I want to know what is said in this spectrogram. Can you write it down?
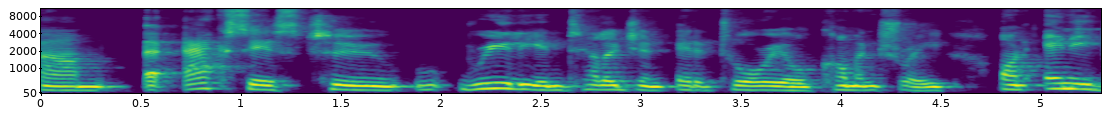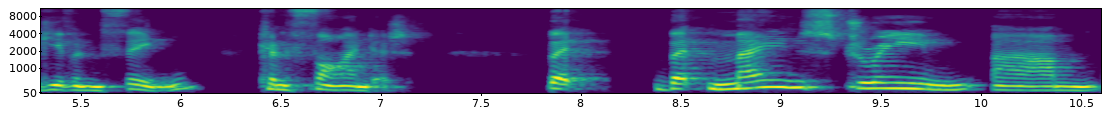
um, access to really intelligent editorial commentary on any given thing can find it. But but mainstream um,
